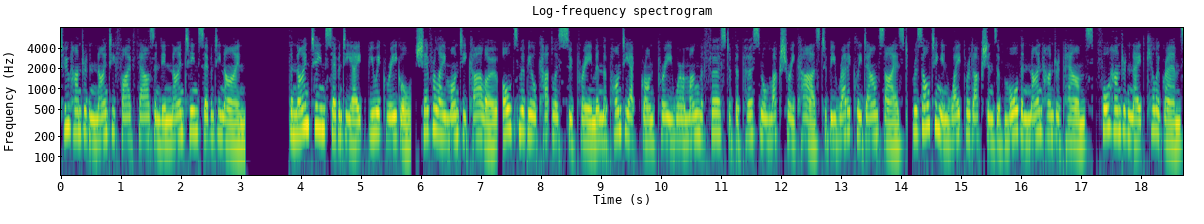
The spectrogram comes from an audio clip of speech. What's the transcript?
295,000 in 1979. The 1978 Buick Regal, Chevrolet Monte Carlo, Oldsmobile Cutlass Supreme and the Pontiac Grand Prix were among the first of the personal luxury cars to be radically downsized, resulting in weight reductions of more than 900 pounds 408 kilograms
